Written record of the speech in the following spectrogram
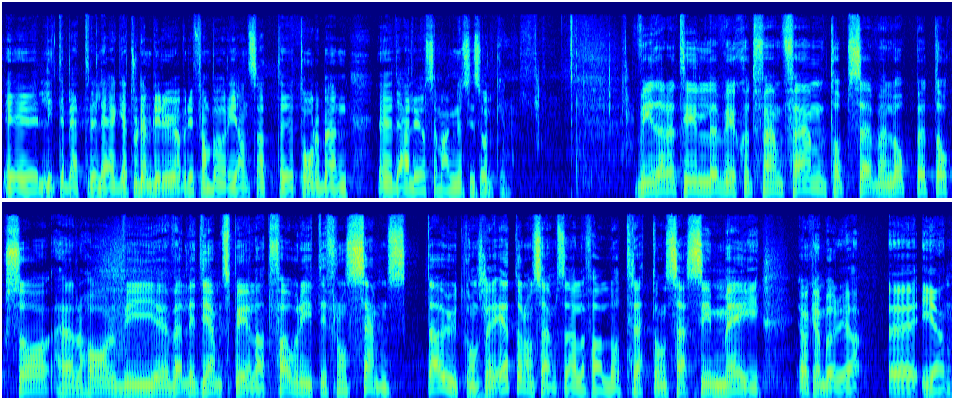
eh, lite bättre läge. Jag tror den blir över från början, så att eh, Torben, eh, det här löser Magnus i sulken. Vidare till V755, Top 7-loppet också. Här har vi eh, väldigt jämnt spelat. Favorit ifrån sämsta utgångsläge, ett av de sämsta i alla fall. Då. 13 Sassy May. Jag kan börja eh, igen.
